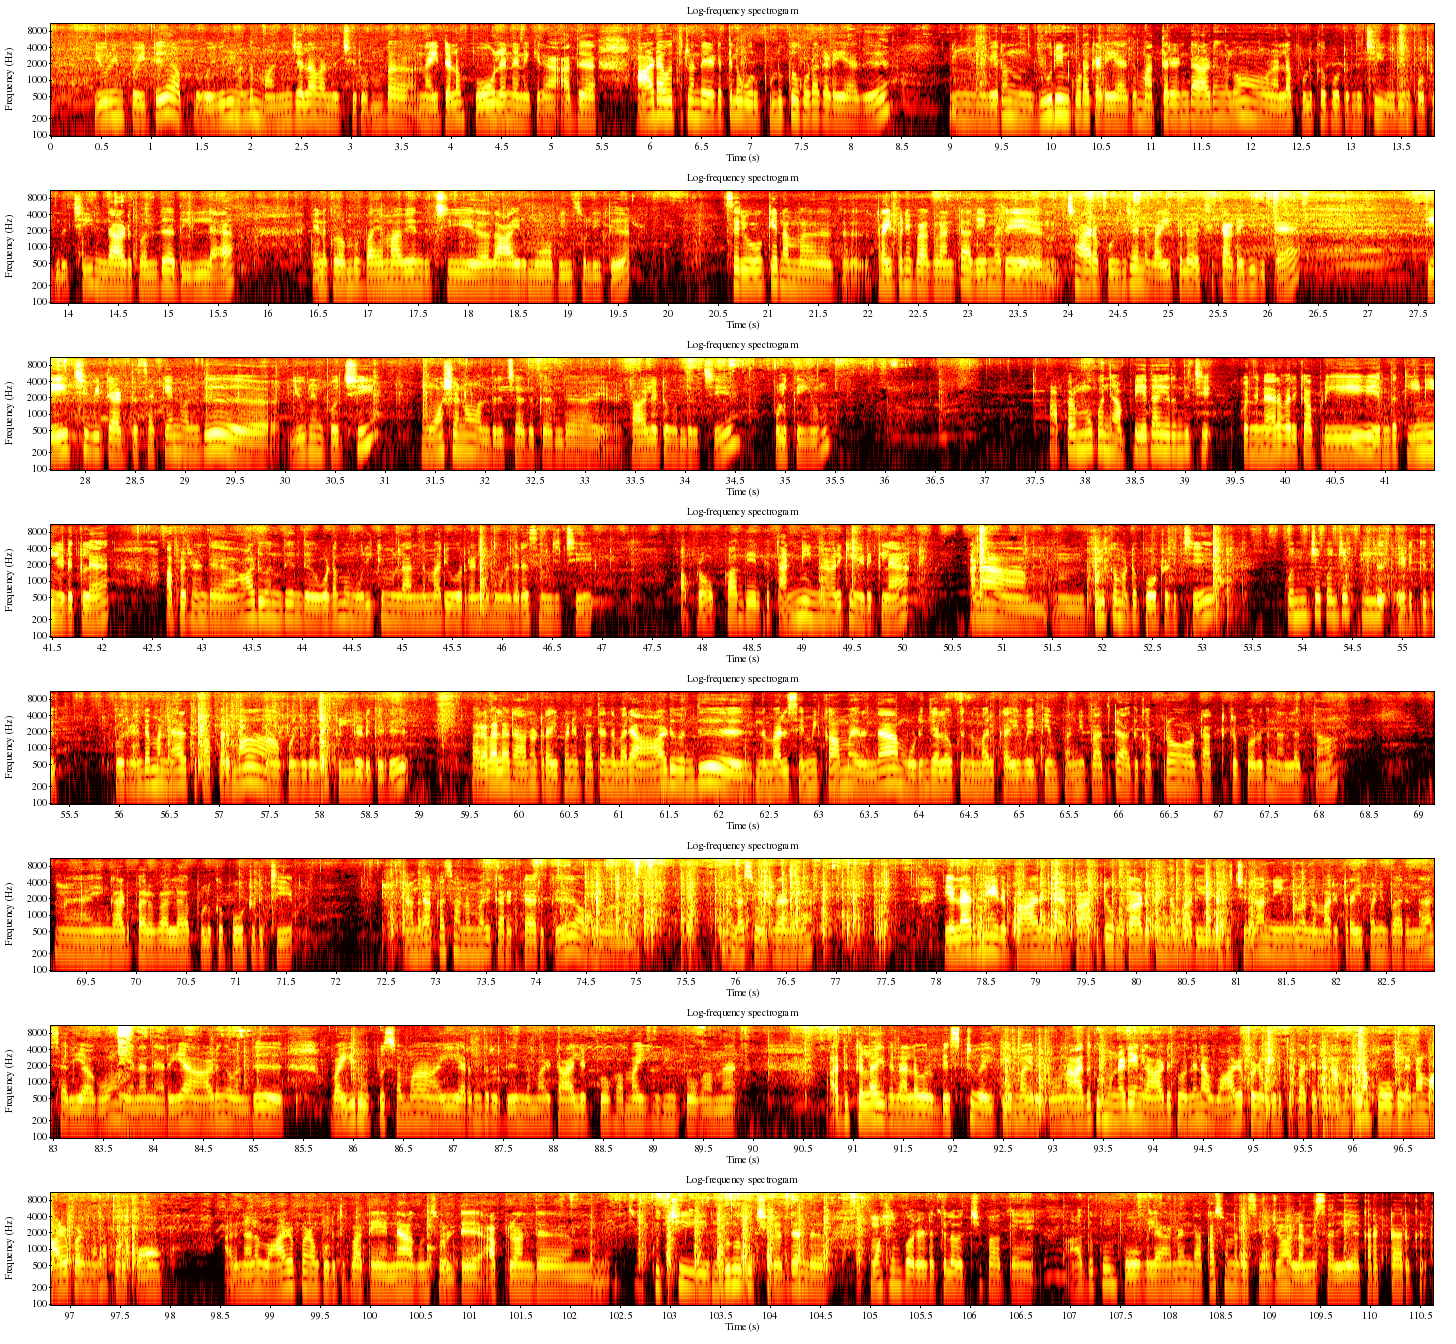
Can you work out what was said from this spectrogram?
யூரின் போயிட்டு அப்புறம் யூரின் வந்து மஞ்சளாக வந்துச்சு. ரொம்ப நைட்டெல்லாம் போகலன்னு நினைக்கிறேன். அது ஆடை அவுத்துட்டு வந்த இடத்துல ஒரு புழுக்க கூட கிடையாது. வெறும் யூரின் கூட கிடையாது. மற்ற ரெண்டு ஆடுங்களும் நல்லா புழுக்க போட்டிருந்துச்சு யூரின் போட்டிருந்துச்சு. இந்த ஆடுக்கு வந்து அது இல்லை. எனக்கு ரொம்ப பயமாகவே இருந்துச்சு ஏதாவது ஆயிருமோ அப்படின்னு சொல்லிட்டு. சரி ஓகே நம்ம ட்ரை பண்ணி பார்க்கலான்ட்டு அதே மாதிரி சாரை புழிஞ்சு அந்த வயிற்றில் வச்சு தடவி விட்டேன். தேய்ச்சி விட்ட அடுத்த செகண்ட் வந்து யூரின் போச்சு. மோஷனும் வந்துருச்சு அதுக்கு அந்த டாய்லெட்டும் வந்துருச்சு புழுக்கையும். அப்புறமும் கொஞ்சம் அப்படியே தான் இருந்துச்சு. கொஞ்சம் நேரம் வரைக்கும் அப்படியே எந்த தீனியும் எடுக்கலை. அப்புறம் அந்த ஆடு வந்து இந்த உடம்ப முறிக்கும்ல அந்த மாதிரி ஒரு ரெண்டு மூணு தடவை செஞ்சுச்சு. அப்புறம் உட்காந்தே இருக்க. தண்ணி இன்ன வரைக்கும் எடுக்கல. ஆனால் புழுக்க மட்டும் போட்டுடுச்சு. கொஞ்சம் கொஞ்சம் புல் எடுக்குது. ஒரு ரெண்டு மணி நேரத்துக்கு அப்புறமா கொஞ்சம் கொஞ்சம் புல் எடுக்குது. பரவாயில்ல நானும் ட்ரை பண்ணி பார்த்தேன். இந்த மாதிரி ஆடு வந்து இந்த மாதிரி செமிக்காமல் இருந்தால் முடிஞ்ச அளவுக்கு இந்த மாதிரி கை வைத்தியம் பண்ணி பார்த்துட்டு அதுக்கப்புறம் டாக்டர்கிட்ட போகிறது நல்லது தான் எங்கள் ஆடு பரவாயில்ல புழுக்க போட்டுடுச்சு. அந்த அக்கா சொன்ன மாதிரி கரெக்டாக இருக்குது அவங்க நல்லா சொல்கிறாங்க எல்லாருமே இதை பாருங்கள் பார்த்துட்டு உங்கள் ஆடுக்கு இந்த மாதிரி இருந்துச்சுன்னா நீங்களும் அந்த மாதிரி ட்ரை பண்ணி பாருங்கள் சரியாகும். ஏன்னா நிறையா ஆடுங்க வந்து வயிறு உப்புசமாக ஆகி இறந்துருது. இந்த மாதிரி டாய்லெட் போகாமல் யூரின் போகாமல் அதுக்கெல்லாம் இது நல்ல ஒரு பெஸ்ட்டு வைத்தியமாக இருக்கும். நான் அதுக்கு முன்னாடி எங்கள் ஆடுக்கு வந்து நான் வாழைப்பழம் கொடுத்து பார்த்தேன். இப்போ நமக்கெல்லாம் போகலைன்னா வாழைப்பழம் தானே கொடுப்போம். அதனால் வாழைப்பழம் கொடுத்து பார்த்தேன் என்ன ஆகும்னு சொல்லிட்டு. அப்புறம் அந்த குச்சி முருங்கை குச்சி வந்து அந்த மோஷன் போகிற இடத்துல வச்சு பார்த்தேன். அதுக்கும் போகலை. ஆனால் இந்த அக்கா சொன்னதை செஞ்சோம். எல்லாமே சரியாக கரெக்டாக இருக்குது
